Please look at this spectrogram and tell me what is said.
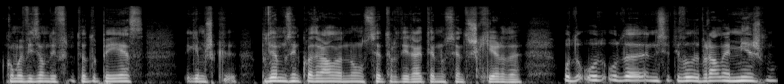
com uma visão diferente do PS, digamos que podemos enquadrá-la num centro-direita e num centro-esquerda. O, o, o, da iniciativa liberal é mesmo,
